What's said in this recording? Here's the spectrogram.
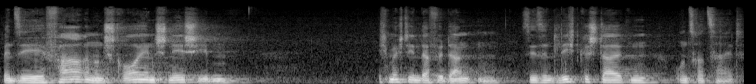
wenn Sie fahren und streuen, Schnee schieben. Ich möchte Ihnen dafür danken. Sie sind Lichtgestalten unserer Zeit.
